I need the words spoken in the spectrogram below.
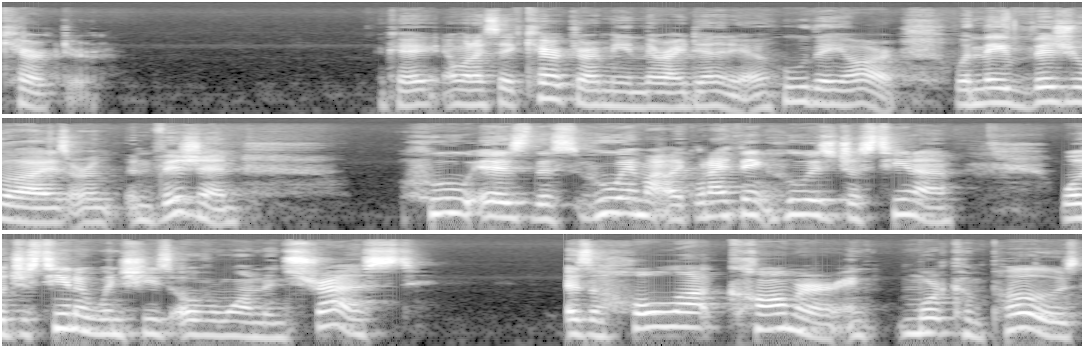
character. Okay. And when I say character, I mean their identity, who they are. When they visualize or envision who is this, who am I? Like when I think, who is Justina? Well, Justina, when she's overwhelmed and stressed, is a whole lot calmer and more composed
